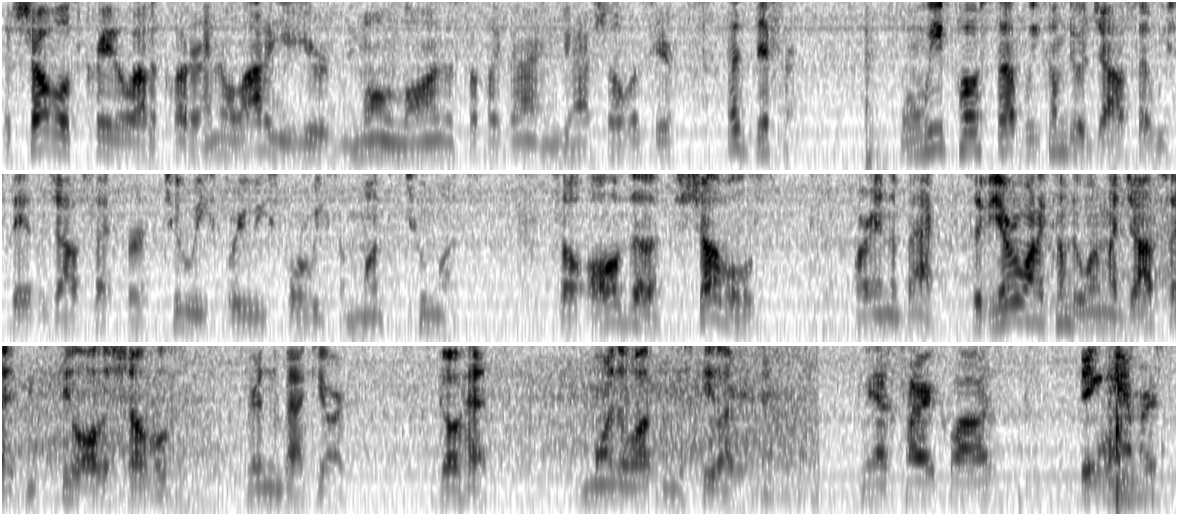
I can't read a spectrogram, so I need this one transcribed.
The shovels create a lot of clutter. I know a lot of you, you're mowing lawns and stuff like that and you have shovels here. That's different. When we post up, we come to a job site, we stay at the job site for two weeks, three weeks, four weeks, a month, two months. So all the shovels are in the back. So if you ever want to come to one of my job sites and steal all the shovels, they're in the backyard. Go ahead. You're more than welcome to steal everything. We have tire claws, big hammers.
